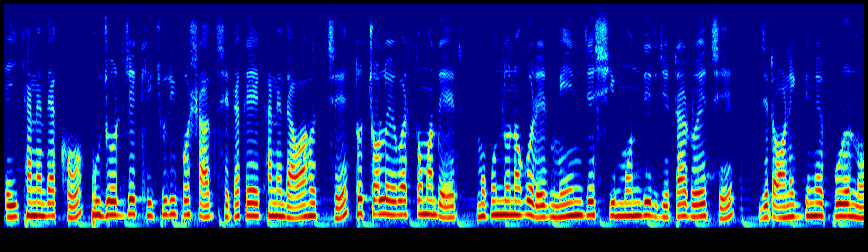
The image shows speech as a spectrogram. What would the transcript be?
এইখানে দেখো পুজোর যে খিচুড়ি প্রসাদ সেটাকে এখানে দেওয়া হচ্ছে। তো চলো এবার তোমাদের মুকুন্দনগরের মেন যে শিব মন্দির যেটা রয়েছে, যেটা অনেক দিনের পুরনো,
